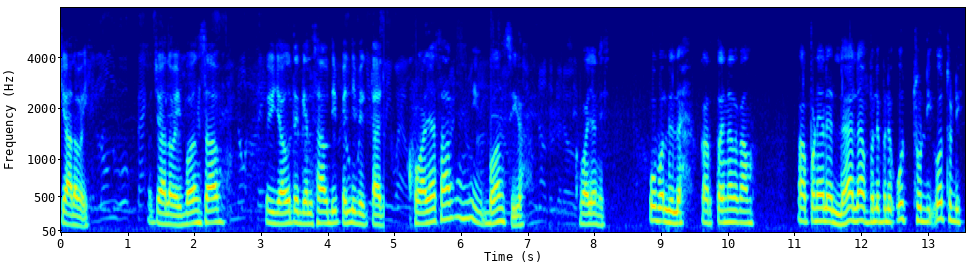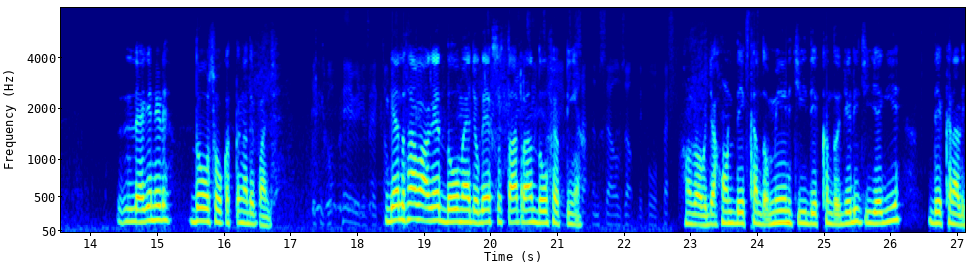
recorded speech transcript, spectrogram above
ਚੱਲ ਬਈ। ਉਹ ਚੱਲ ਬਈ ਬਰਨ ਸਾਹਿਬ, ਤੁਸੀਂ ਜਾਓ ਤੇ ਗਿੱਲ ਸਾਹਿਬ ਦੀ ਪਹਿਲੀ ਵਿਕਟ ਆ ਖਵਾਜਾ ਸਾਹਿਬ ਨਹੀਂ ਬਰਨ ਸੀਗਾ। ਖਵਾਜਾ ਨਹੀਂ ਸੀ। ਉਹ ਬੱਲੇ ਲੈ, ਕਰਤਾ ਇਹਨਾਂ ਦਾ ਕੰਮ। ਆਪਣੇ ਵਾਲੇ ਲੈ ਲੈ ਬੱਲੇ ਬੱਲੇ, ਉਹ ਤੁਹਾਡੀ ਉਹ ਤੁਹਾਡੀ। ਲੈ ਗਏ ਨੇੜੇ। 200 ਕੱਤੀਆਂ ਦੇ ਪੰਜ। ਗਿੱਲ ਸਾਹਿਬ ਆ ਗਏ, ਦੋ ਮੈਚ ਹੋ ਗਏ 167 ਰਨ, ਦੋ 50 ਹੁਣ ਰੁਕ ਜਾ, ਹੁਣ ਦੇਖਣ ਦੋ ਮੇਨ ਚੀਜ਼ ਦੇਖਣ ਦੋ, ਜਿਹੜੀ ਚੀਜ਼ ਹੈਗੀ ਹੈ ਦੇਖਣ ਵਾਲੀ।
